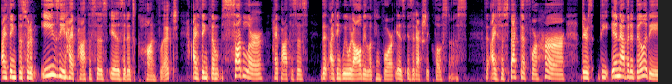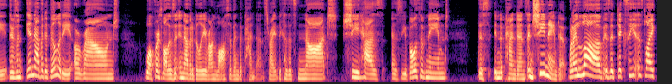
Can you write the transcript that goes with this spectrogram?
I think the sort of easy hypothesis is that it's conflict. I think the subtler hypothesis that I think we would all be looking for is, is it actually closeness? I suspect that for her, there's the inevitability, there's an inevitability around well, first of all, there's an inevitability around loss of independence, right? Because it's not, she has, as you both have named, this independence and she named it. What I love is that Dixie is like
